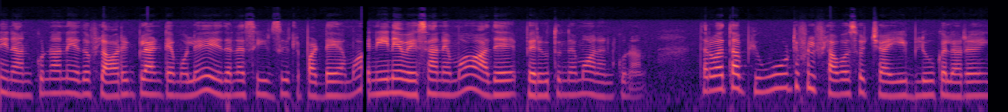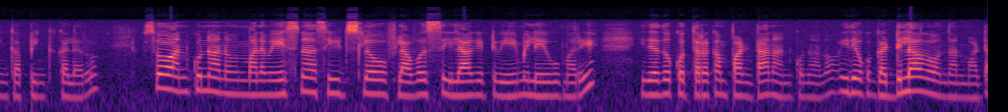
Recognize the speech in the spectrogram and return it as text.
నేను అనుకున్నాను ఏదో ఫ్లవరింగ్ ప్లాంట్ ఏమోలే ఏదైనా సీడ్స్ ఇట్లా పడ్డాయేమో నేనే వేసానేమో అదే పెరుగుతుందేమో అని అనుకున్నాను. తర్వాత బ్యూటిఫుల్ ఫ్లవర్స్ వచ్చాయి బ్లూ కలర్ ఇంకా పింక్ కలరు సో అనుకున్నాను మనం వేసిన సీడ్స్లో ఫ్లవర్స్ ఇలాగెట్టివి ఏమీ లేవు మరి ఇదేదో కొత్త రకం పంట అని అనుకున్నాను. ఇది ఒక గడ్డిలాగా ఉందన్నమాట.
